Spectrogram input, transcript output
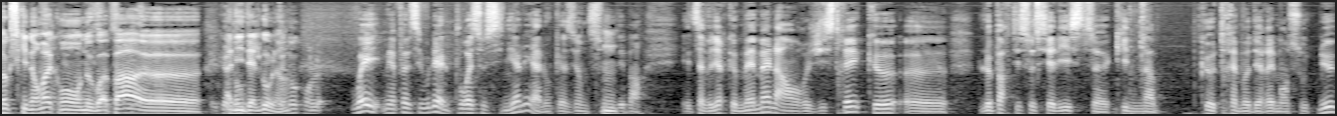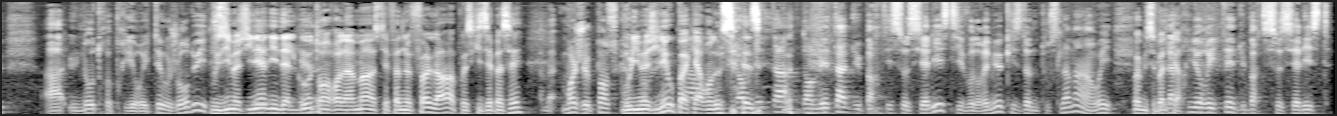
Donc, ce qui est normal qu'on ne voit pas euh, Anne Hidalgo là. Hein. Oui, mais enfin, si vous voulez, elle pourrait se signaler à l'occasion de ce hmm. débat. Et ça veut dire que même elle a enregistré que euh, le Parti socialiste, qui n'a que très modérément soutenu, a une autre priorité aujourd'hui. Vous imaginez Anne Hidalgo tendre la main à Stéphane Le Foll, là, après ce qui s'est passé? Ah bah, Moi, je pense que. Vous l'imaginez ou pas, 42-16 Dans l'état du Parti Socialiste, il vaudrait mieux qu'ils se donnent tous la main, oui. oui mais c'est pas la priorité du Parti Socialiste,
